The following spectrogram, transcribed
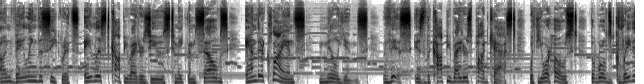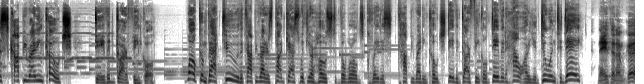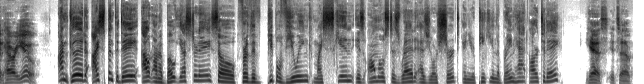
unveiling the secrets A list copywriters use to make themselves and their clients millions. This is the Copywriters Podcast with your host, the world's greatest copywriting coach, David Garfinkel. Welcome back to the Copywriters Podcast with your host, the world's greatest copywriting coach, David Garfinkel. David, how are you doing today? Nathan, I'm good. How are you? I'm good. I spent the day out on a boat yesterday. So, for the people viewing, my skin is almost as red as your shirt and your Pinky and the Brain hat are today. Yes, it's a,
